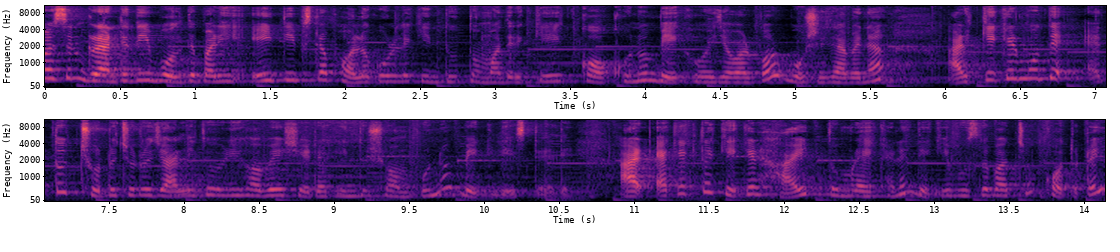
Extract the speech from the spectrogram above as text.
পার্সেন্ট গ্যারান্টি দিয়ে বলতে পারি, এই টিপসটা ফলো করলে কিন্তু তোমাদের কেক কখনো বেক হয়ে যাওয়ার পর বসে যাবে না। আর কেকের মধ্যে এত ছোট ছোট জালি তৈরি হবে, সেটা কিন্তু সম্পূর্ণ বেকারি স্টাইলে। আর এক একটা কেকের হাইট তোমরা এখানে দেখে বুঝতে পারছ কতটাই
